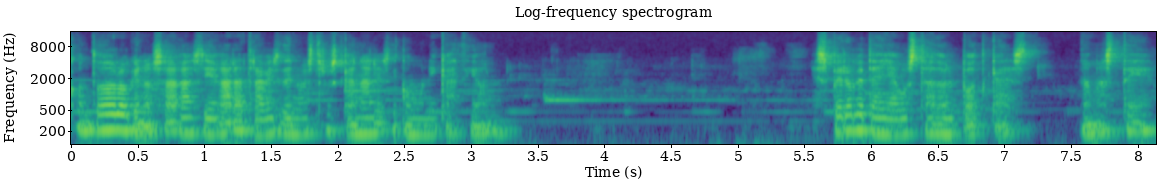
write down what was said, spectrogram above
con todo lo que nos hagas llegar a través de nuestros canales de comunicación. Espero que te haya gustado el podcast. Namaste.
